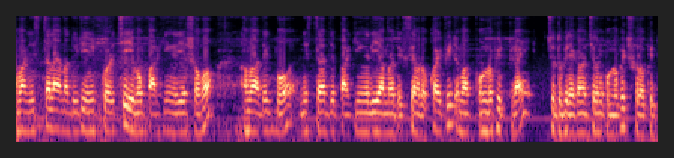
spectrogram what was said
আমার নিচতলায় আমরা দুইটি ইউনিট করেছি এবং পার্কিং এরিয়া সহ আমরা দেখব, নিচতলার যে পার্কিং এরিয়া আমরা দেখছি, আমরা কয় ফিট আমার পনেরো ফিট প্রায়, চোদ্দ ফিট এগারো ইঞ্চি এবং পনেরো ফিট ষোলো ফিট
